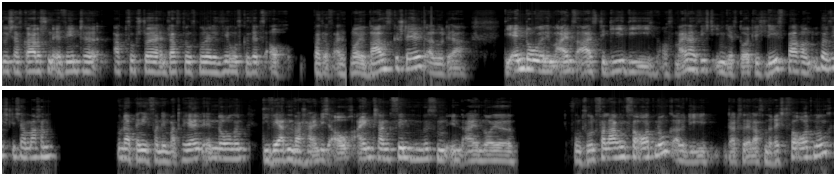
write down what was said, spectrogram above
durch das gerade schon erwähnte Abzugsteuerentlastungsmodernisierungsgesetz auch quasi auf eine neue Basis gestellt. Also der, die Änderungen im 1 ASDG, die aus meiner Sicht ihn jetzt deutlich lesbarer und übersichtlicher machen, unabhängig von den materiellen Änderungen, die werden wahrscheinlich auch Einklang finden müssen in eine neue Funktionsverlagerungsverordnung, also die dazu erlassene Rechtsverordnung.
